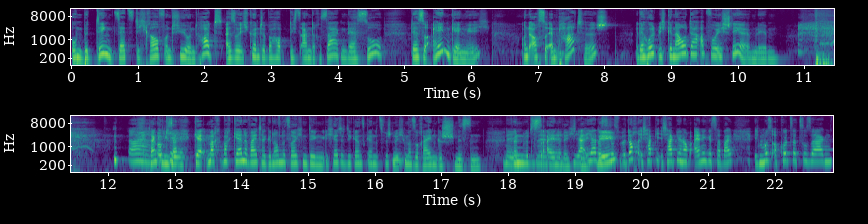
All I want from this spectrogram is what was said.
Unbedingt, setz dich rauf und hü und hot. Also ich könnte überhaupt nichts anderes sagen. Der ist so, der ist so eingängig und auch so empathisch. Der holt mich genau da ab, wo ich stehe im Leben. Ah, Danke, okay. Lisa. Ger mach, mach gerne weiter, genau mit solchen Dingen. Ich hätte die ganz gerne zwischendurch hm. immer so reingeschmissen. Nee, Können wir das nee, einrichten? Ja, ja, das, nee? das, doch, ich habe ich hab hier noch einiges dabei. Ich muss auch kurz dazu sagen,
